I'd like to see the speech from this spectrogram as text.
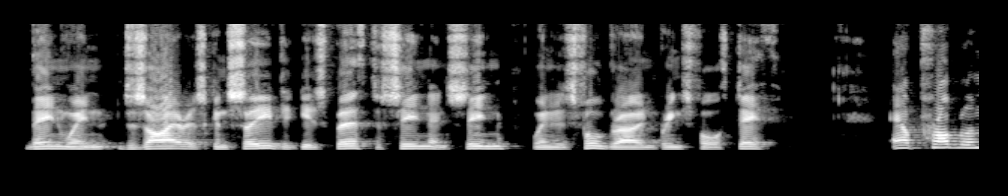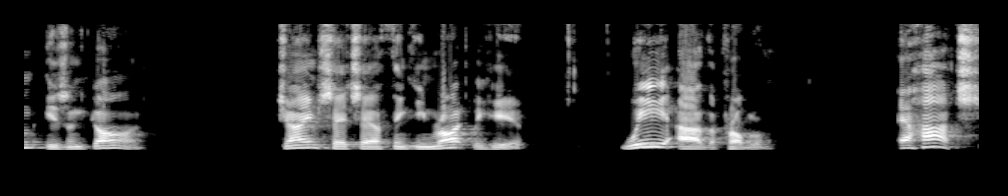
then, when desire is conceived, it gives birth to sin, and sin, when it is full grown, brings forth death. Our problem isn't God. James sets our thinking rightly here. We are the problem. Our hearts,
